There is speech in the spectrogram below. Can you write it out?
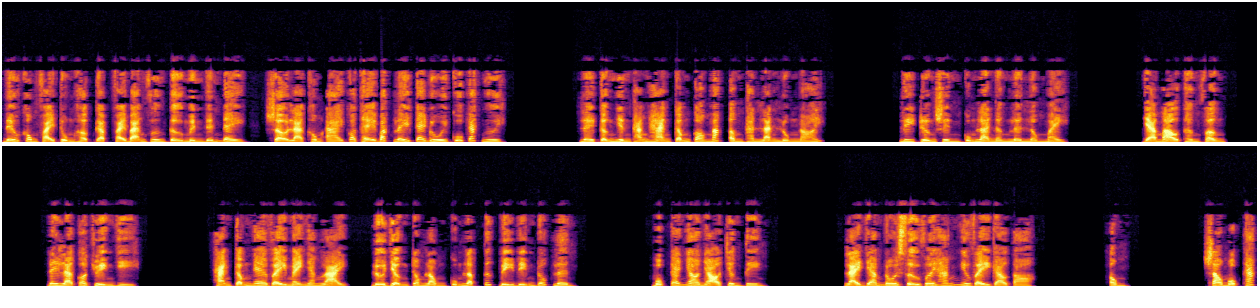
nếu không phải trùng hợp gặp phải bản vương tự mình đến đây, sợ là không ai có thể bắt lấy cái đuôi của các ngươi. Lê Cẩn nhìn thẳng hạng cẩm con mắt âm thanh lạnh lùng nói. Ly Trường Sinh cũng là nâng lên lông mày. Giả mạo thân phận. Đây là có chuyện gì? Hạng cẩm nghe vậy mày nhăn lại, lửa giận trong lòng cũng lập tức bị điểm đốt lên. Một cái nho nhỏ chân tiên. Lại dám đối xử với hắn như vậy gào to. Ông. Sau một khắc.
